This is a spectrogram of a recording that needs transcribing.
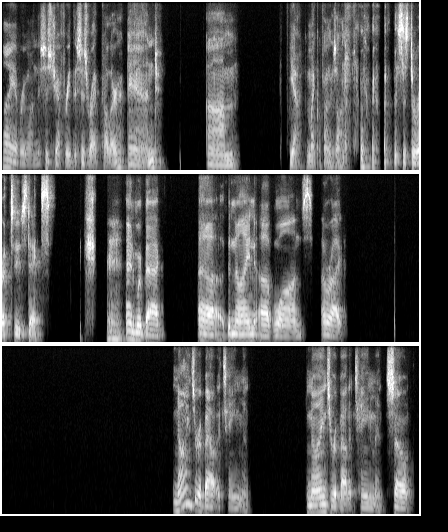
Hi everyone, this is Jeffrey. This is Ripecolor, and um, yeah, the microphone is on. this is Tarot Tuesdays, and we're back. Uh, the Nine of Wands. All right. Nines are about attainment. Nines are about attainment. So,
